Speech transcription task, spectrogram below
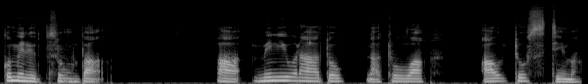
come lo Zumba ha migliorato la tua autostima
